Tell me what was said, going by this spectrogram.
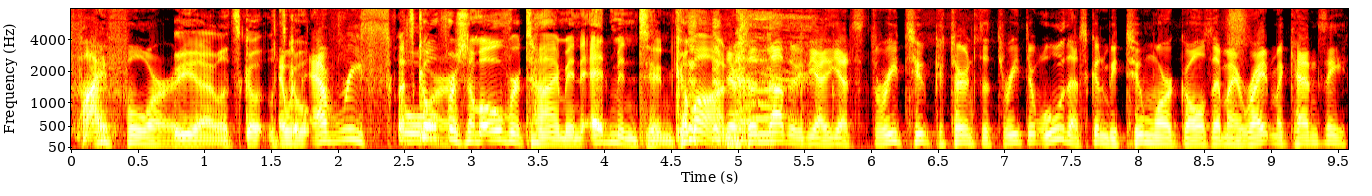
Five four. Yeah, let's go. Let's And go. every score. Let's go for some overtime in Edmonton. Come on. There's another. Yeah, yeah. It's three two turns to three three. Ooh, that's going to be two more goals. Am I right, Mackenzie?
